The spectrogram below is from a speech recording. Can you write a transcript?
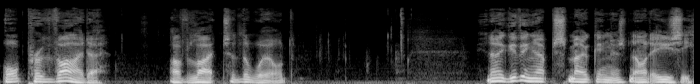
or provider of light to the world. You know, giving up smoking is not easy.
